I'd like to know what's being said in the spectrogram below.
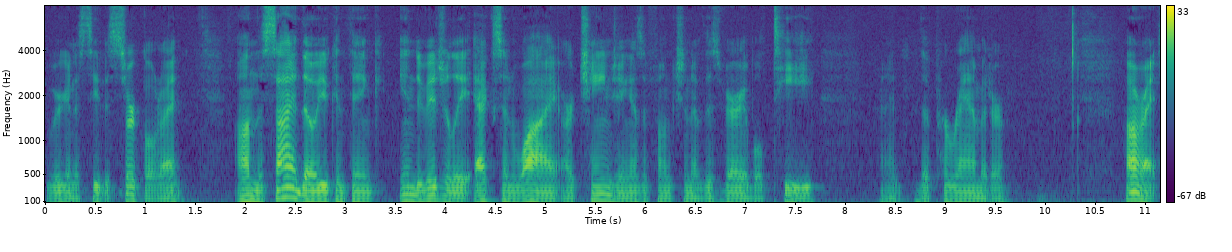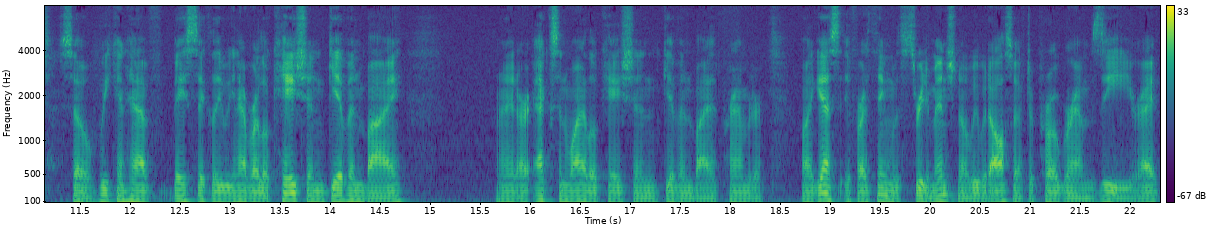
We're going to see the circle, right? On the side, though, you can think individually x and y are changing as a function of this variable t, right, the parameter. All right, so we can have basically we can have our location given by right our x and y location given by a parameter. Well, I guess if our thing was three-dimensional, we would also have to program z, right?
